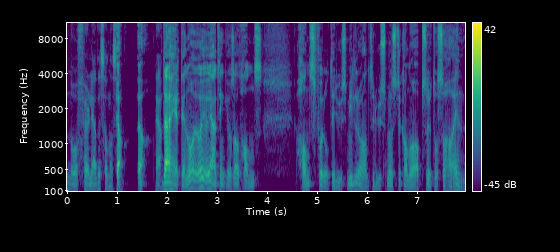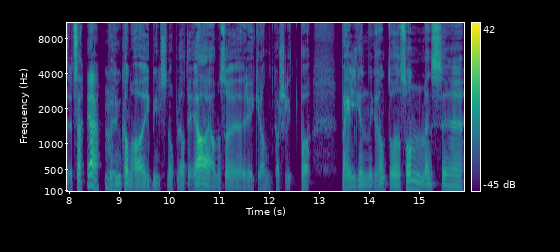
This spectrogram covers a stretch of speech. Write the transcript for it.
nå føler jeg det sånn og sånn. Ja, ja. Ja. Det er helt enig. Og jeg tenker også at hans, hans forhold til rusmidler og hans rusmønster kan jo absolutt også ha endret seg. Ja, ja. Mm. For hun kan jo ha i begynnelsen opplevd at ja, ja, men så røyker han kanskje litt på, på helgen, ikke sant, og sånn. Mens eh,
